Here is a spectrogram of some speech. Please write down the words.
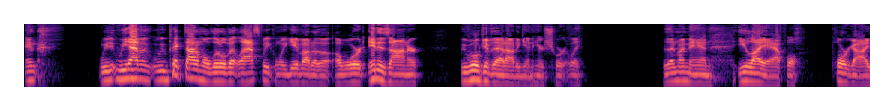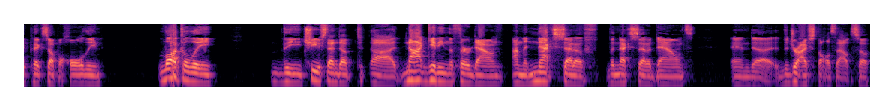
and we we haven't we picked on him a little bit last week when we gave out an award in his honor. We will give that out again here shortly. But then my man Eli Apple, poor guy, picks up a holding. Luckily, the Chiefs end up uh, not getting the third down on the next set of the next set of downs, and uh, the drive stalls out. So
